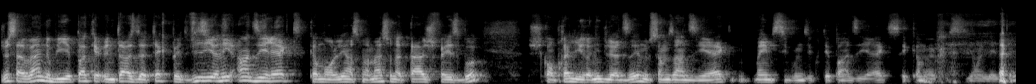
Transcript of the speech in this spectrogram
Juste avant, n'oubliez pas qu'une tasse de tech peut être visionnée en direct, comme on l'est en ce moment sur notre page Facebook je comprends l'ironie de le dire, nous sommes en direct, même si vous ne nous écoutez pas en direct, c'est comme un peu si on l'était.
